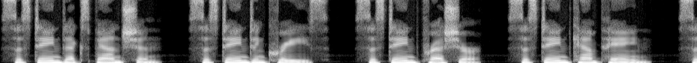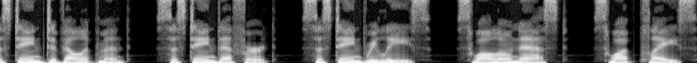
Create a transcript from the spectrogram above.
sustained expansion, sustained increase, sustained pressure, sustained campaign, sustained development, sustained effort, sustained release, swallow nest, swap place,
